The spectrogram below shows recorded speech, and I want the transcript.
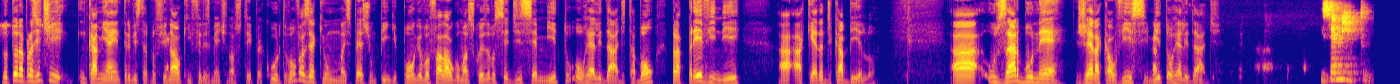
Doutora, para a gente encaminhar a entrevista para o final, que infelizmente o nosso tempo é curto, vamos fazer aqui uma espécie de um ping-pong. Eu vou falar algumas coisas, você diz se é mito ou realidade, tá bom? Para prevenir a, a, queda de cabelo. Ah, usar boné gera calvície, mito ou realidade? Isso é mito,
